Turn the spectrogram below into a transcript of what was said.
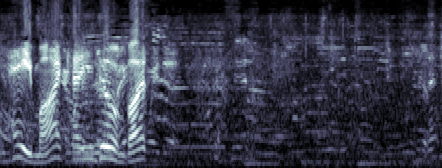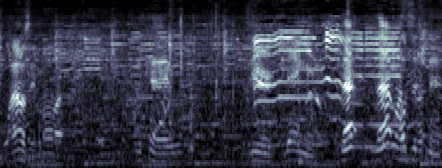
hey, Mike, how you doing, bud? Lousy mullet. Okay. Here, dang it. That that one's this net.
